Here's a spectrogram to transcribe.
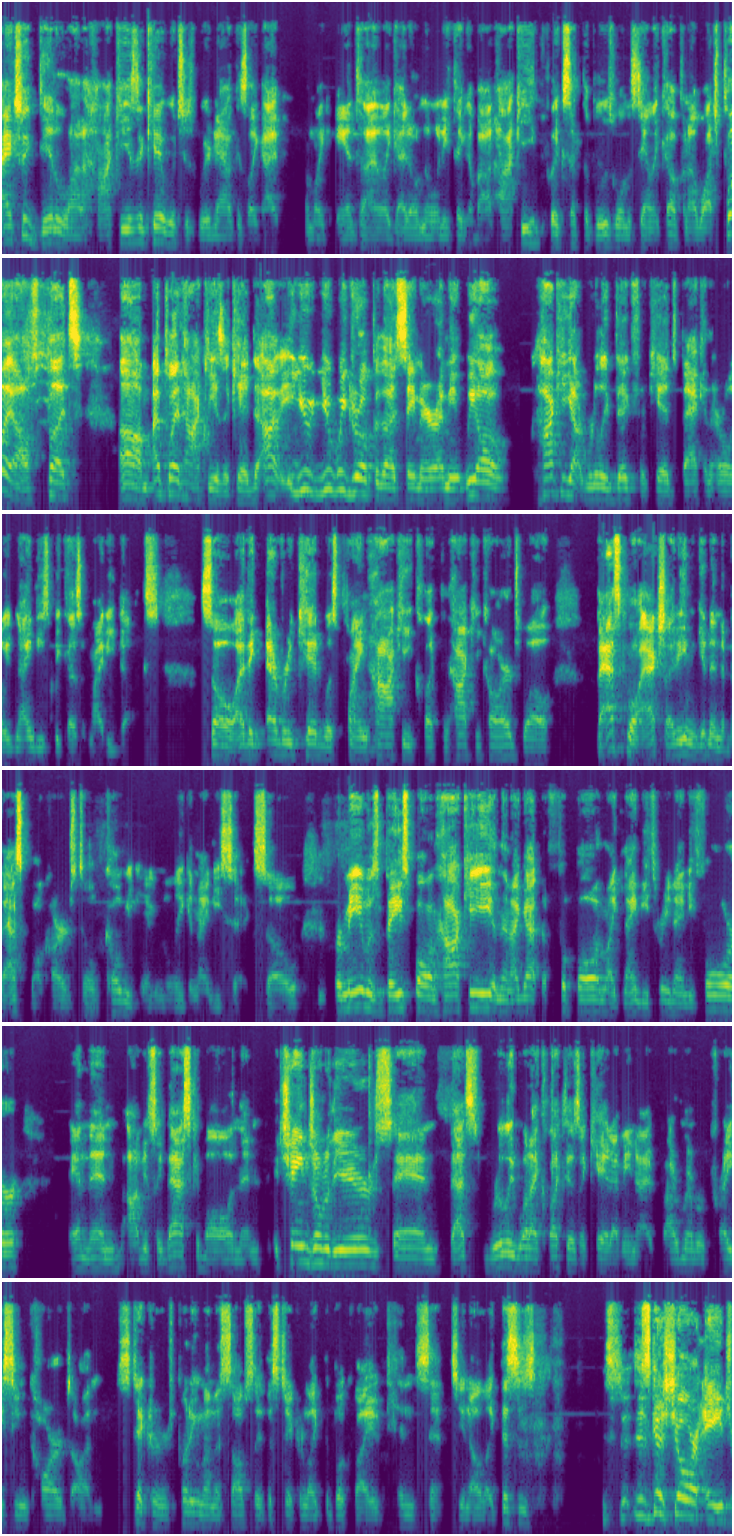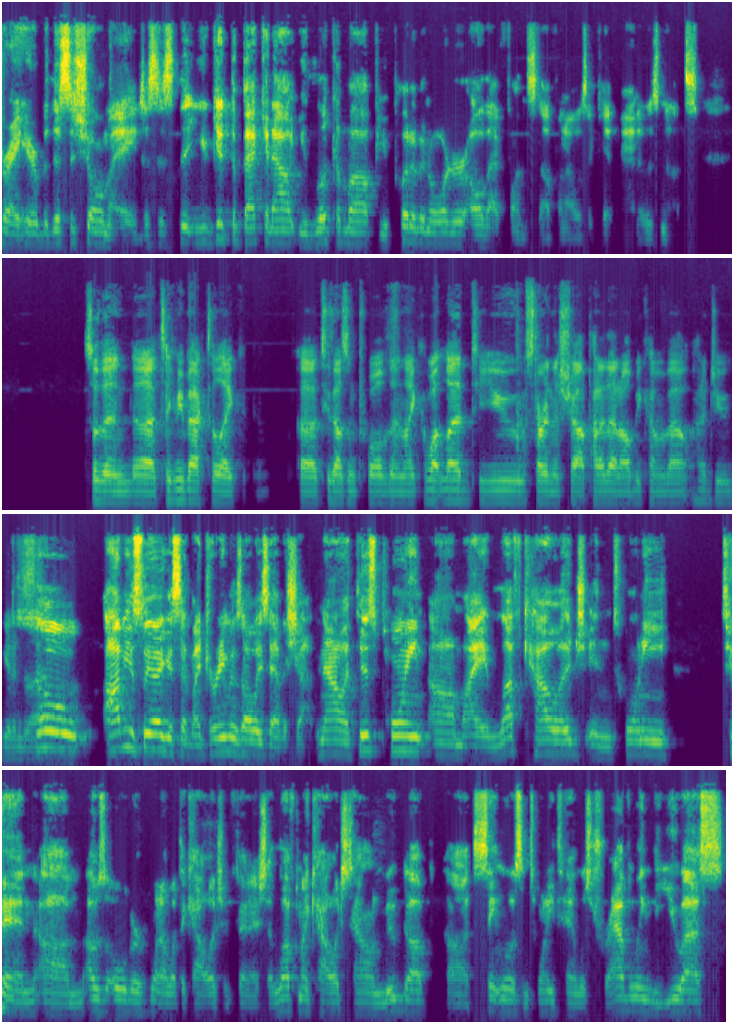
I actually did a lot of hockey as a kid, which is weird now because like I, I'm like anti, like I don't know anything about hockey except the Blues won the Stanley Cup and I watch playoffs. But um, I played hockey as a kid. I, you, you, we grew up in the same era. I mean, we all hockey got really big for kids back in the early 90s because of Mighty Ducks. So I think every kid was playing hockey, collecting hockey cards. Well, basketball, actually, I didn't even get into basketball cards till Kobe came in the league in 96. So for me, it was baseball and hockey. And then I got into football in like 93, 94. And then obviously basketball. And then it changed over the years. And that's really what I collected as a kid. I mean, I, I remember pricing cards on stickers, putting them on the soft of the sticker, like the book value 10 cents. You know, like this is this is going to show our age right here, but this is showing my age. This is that you get the Beckett out, you look them up, you put them in order, all that fun stuff. When I was a kid, man, it was nuts. So then, uh, take me back to like uh, 2012. Then, like, what led to you starting the shop? How did that all become about? How did you get into that? So obviously, like I said, my dream is always to have a shop. Now, at this point, um, I left college in 20- 10, um, I was older when I went to college and finished. I left my college town, moved up uh, to St. Louis in 2010, was traveling the U.S.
